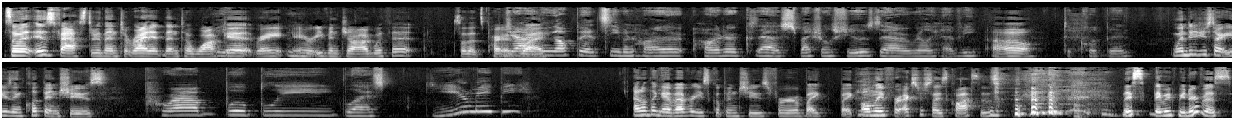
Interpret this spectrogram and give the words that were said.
So it is faster than to ride it than to walk Yeah. it, right? Or mm-hmm. even jog with it. So that's part of Jogging why. up it's even harder harder because I have special shoes that are really heavy Oh. to clip in. When did you start using clip-in shoes? Probably last year, maybe. I don't think I've ever used clip-in shoes for a bike bike only for exercise classes. they they make me nervous.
